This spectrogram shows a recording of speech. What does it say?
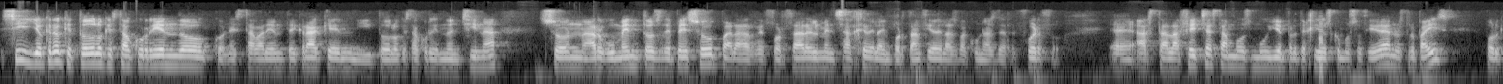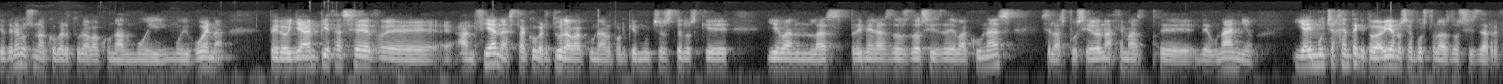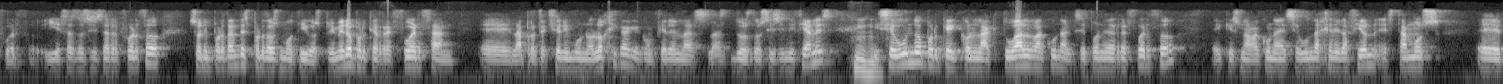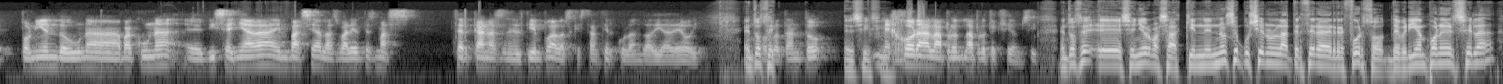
Sí, yo creo que todo lo que está ocurriendo con esta variante Kraken y todo lo que está ocurriendo en China son argumentos de peso para reforzar el mensaje de la importancia de las vacunas de refuerzo. Eh, hasta la fecha estamos muy bien protegidos como sociedad en nuestro país porque tenemos una cobertura vacunal muy, muy buena, pero ya empieza a ser eh, anciana esta cobertura vacunal porque muchos de los que llevan las primeras dos dosis de vacunas se las pusieron hace más de un año y hay mucha gente que todavía no se ha puesto las dosis de refuerzo. Y esas dosis de refuerzo son importantes por dos motivos. Primero, porque refuerzan eh, la protección inmunológica que confieren las, dos dosis iniciales. Y segundo, porque con la actual vacuna que se pone de refuerzo, eh, que es una vacuna de segunda generación, estamos eh, poniendo una vacuna diseñada en base a las variantes más cercanas en el tiempo a las que están circulando a día de hoy. Entonces, Por lo tanto, eh, mejora la, protección. Sí. Entonces, eh, señor Basad, quienes no se pusieron la tercera de refuerzo deberían ponérsela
